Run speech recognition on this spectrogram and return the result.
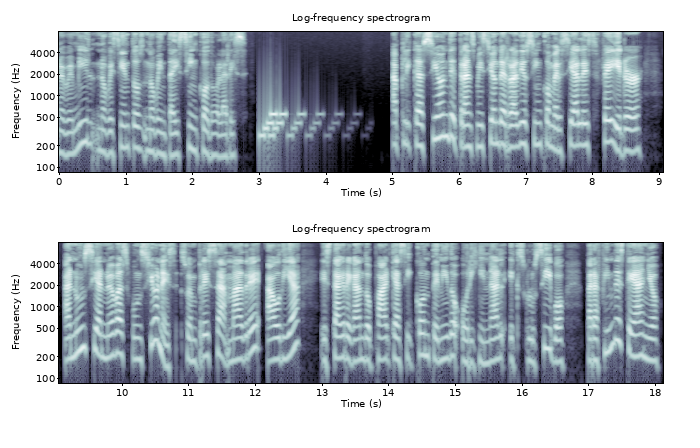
9.995 dólares. Aplicación de transmisión de radio sin comerciales Fader anuncia nuevas funciones. Su empresa madre, Audia, está agregando podcasts y contenido original exclusivo. Para fin de este año,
